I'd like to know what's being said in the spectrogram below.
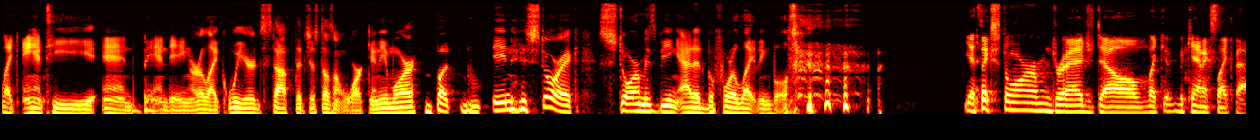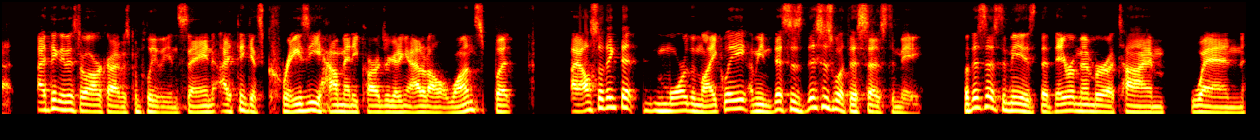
like ante and banding or like weird stuff that just doesn't work anymore. But in historic, Storm is being added before Lightning Bolt. Yeah, it's like Storm, Dredge, Delve, like mechanics like that. I think the Mystical Archive is completely insane. I think it's crazy how many cards are getting added all at once, but I also think that more than likely, I mean, this is this is what this says to me. What this says to me is that they remember a time when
